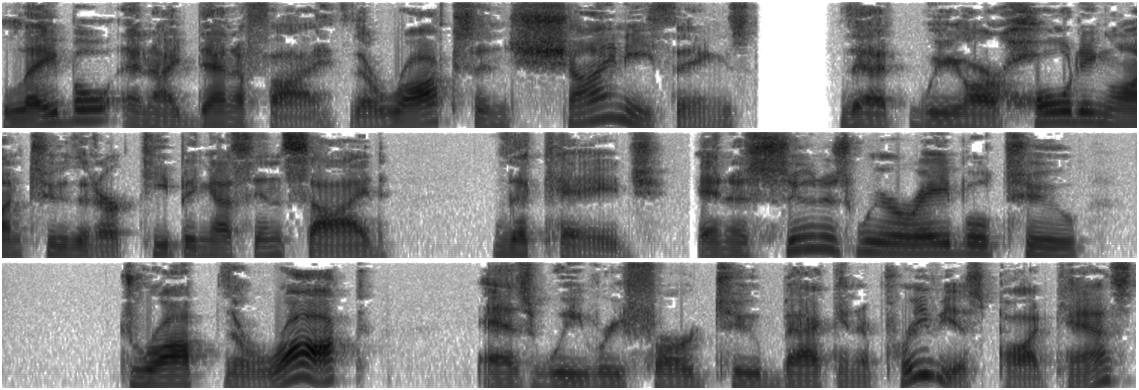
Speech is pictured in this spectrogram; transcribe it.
label, and identify the rocks and shiny things that we are holding on to that are keeping us inside the cage. And as soon as we are able to drop the rock, as we referred to back in a previous podcast,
